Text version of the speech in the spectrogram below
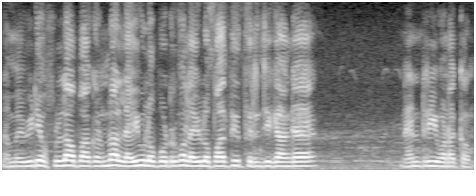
நம்ம வீடியோ ஃபுல்லாக பார்க்கணும்னா லைவில் போட்டிருக்கோம். லைவில் பார்த்து தெரிஞ்சுக்காங்க. நன்றி வணக்கம்.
